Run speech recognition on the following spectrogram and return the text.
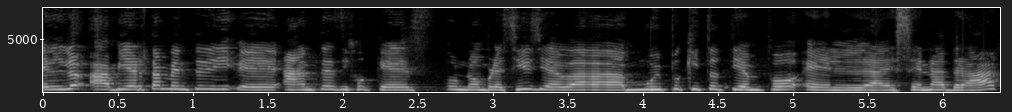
Él abiertamente eh, antes dijo que es un hombre cis, lleva muy poquito tiempo en la escena drag,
